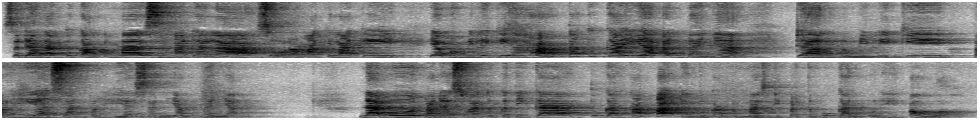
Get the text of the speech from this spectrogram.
Sedangkan tukang emas adalah seorang laki-laki yang memiliki harta kekayaan banyak dan memiliki perhiasan-perhiasan yang banyak. Namun pada suatu ketika tukang kapak dan tukang emas dipertemukan oleh Allah.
